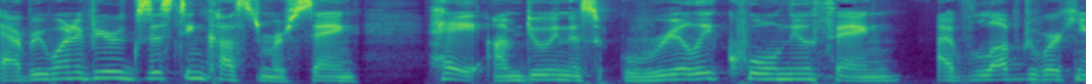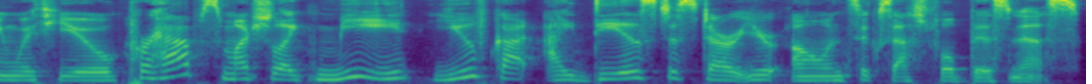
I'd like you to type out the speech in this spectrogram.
every one of your existing customers saying, Hey, I'm doing this really cool new thing. I've loved working with you. Perhaps much like me, you've got ideas to start your own successful business.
